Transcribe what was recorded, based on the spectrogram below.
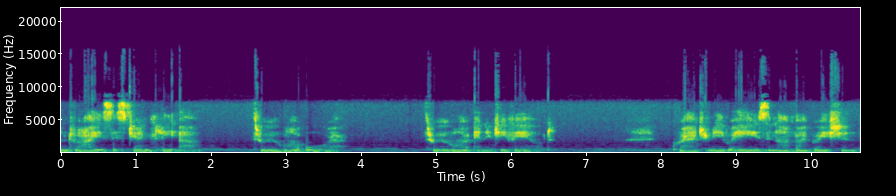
and rises gently up through our aura, through our energy field, gradually raising our vibration,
